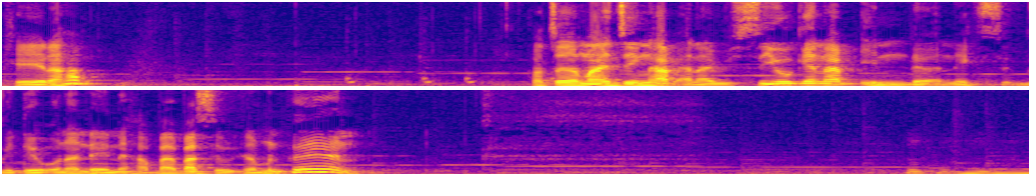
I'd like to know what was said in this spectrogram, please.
เคนะครับก็เจอกันใหม่จริงนะครับ and I will see you again นะครับ in the next video นั่นเองนะครับ bye bye สวัสดีครับเพื่อนๆ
